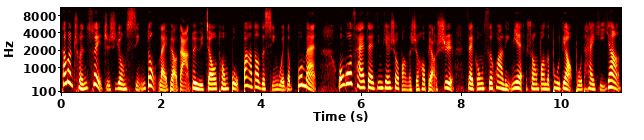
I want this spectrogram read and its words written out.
他们纯粹只是用行动来表达对于交通部霸道的行为的不满。王国材在今天受访的时候表示，在公司化里面，双方的步调不太一样，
